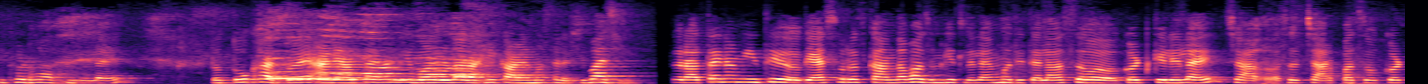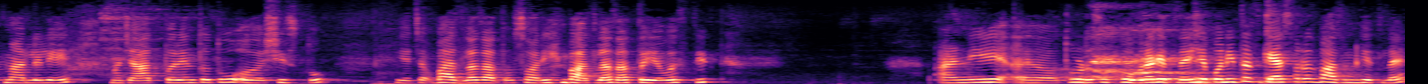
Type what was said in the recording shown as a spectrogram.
तिखट भात दिलेला आहे. तर तो खातोय आणि आता आहे ना मी बनवणार आहे काळ्या मसाल्याची भाजी. तर आता आहे ना मी इथे गॅसवरच कांदा भाजून घेतलेला आहे. मध्ये त्याला असं कट केलेलं आहे. चा असं चार पाच कट मारलेले आहे. म्हणजे आतपर्यंत तो शिजतो. याच्या भाजला जातो. सॉरी भाजला जातो व्यवस्थित. आणि थोडंसं खोबरं घेतलं आहे हे पण इथंच गॅसवरच भाजून घेतलं आहे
